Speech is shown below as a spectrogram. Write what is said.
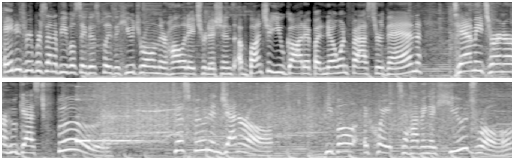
83% of people say this plays a huge role in their holiday traditions. A bunch of you got it, but no one faster than Tammy Turner, who guessed food. Just food in general. People equate to having a huge role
